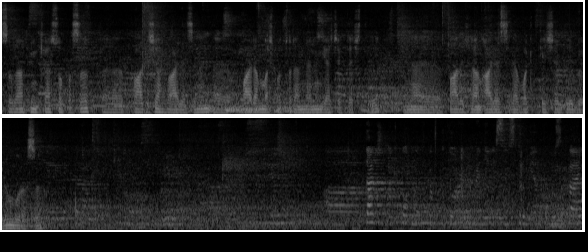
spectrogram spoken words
Burası da Hünkar Sopası, e, padişah ve ailesinin e, bayramlaşma törenlerinin gerçekleştiği, yine e, padişahın ailesiyle vakit geçirdiği bölüm burası. Также тут комнатка, в которой хранились инструменты музыкальные.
